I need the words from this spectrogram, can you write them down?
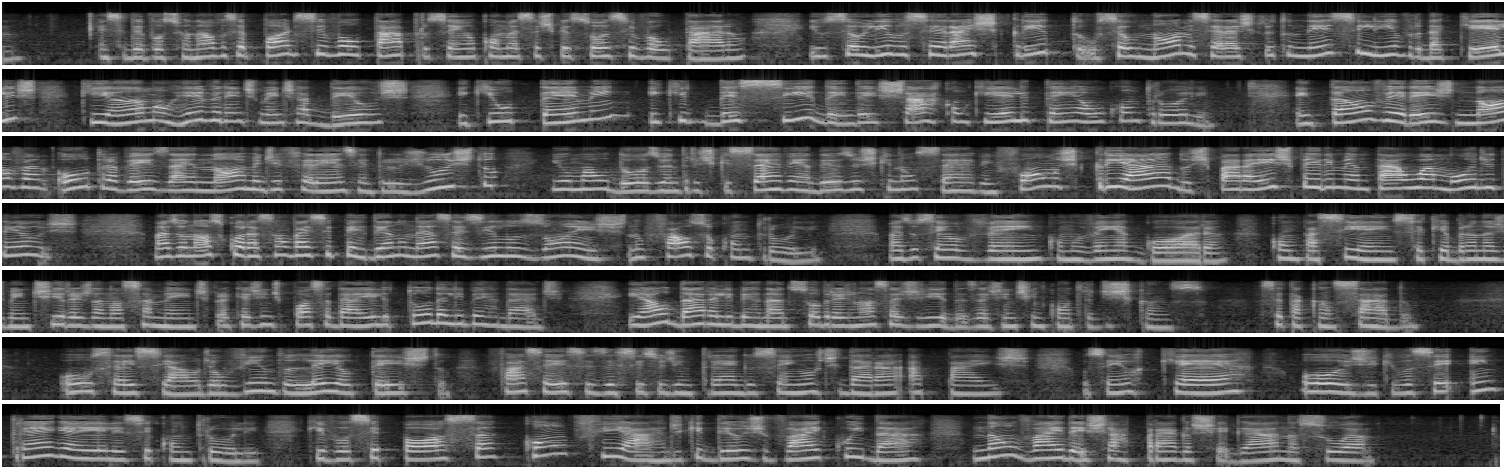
esse devocional, você pode se voltar para o Senhor como essas pessoas se voltaram, e o seu livro será escrito, o seu nome será escrito nesse livro daqueles que amam reverentemente a Deus e que o temem e que decidem deixar com que ele tenha o controle. Então vereis nova outra vez a enorme diferença entre o justo e o maldoso, entre os que servem a Deus e os que não servem. Fomos criados para experimentar o amor de Deus. Mas o nosso coração vai se perdendo nessas ilusões, no falso controle. Mas o Senhor vem, como vem agora, com paciência, quebrando as mentiras da nossa mente, para que a gente possa dar a Ele toda a liberdade. E ao dar a liberdade sobre as nossas vidas, a gente encontra descanso. Você está cansado? Ouça esse áudio, ouvindo, leia o texto, faça esse exercício de entrega, o Senhor te dará a paz. O Senhor quer hoje que você entregue a Ele esse controle, que você possa confiar de que Deus vai cuidar, não vai deixar praga chegar na sua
